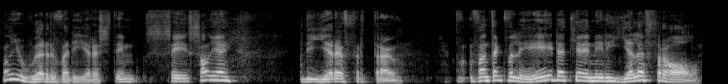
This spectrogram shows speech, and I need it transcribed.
Sal jy hoor wat die Here stem sê? Sal jy die Here vertrou? Want ek wil hê dat jy in hierdie hele verhaal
